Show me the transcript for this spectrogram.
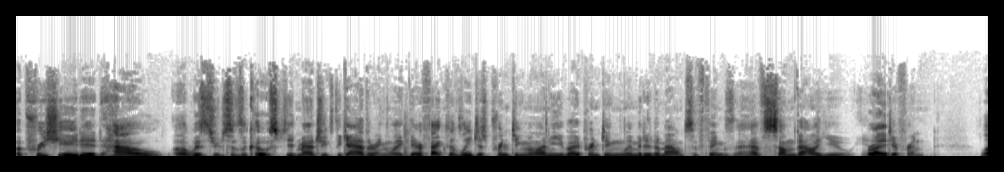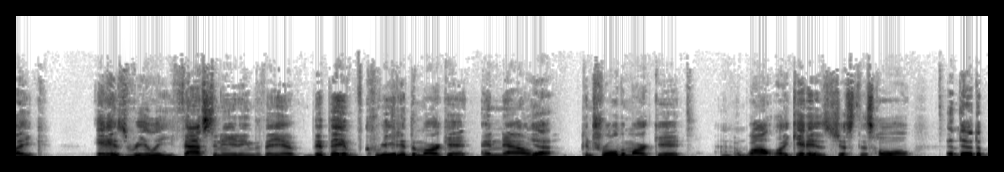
appreciated how uh, Wizards of the Coast did Magic: The Gathering. Like they're effectively just printing money by printing limited amounts of things that have some value in a Right. different. Like it is really fascinating that they have that they have created the market and now Yeah. Control the market. While like it is just this whole And they're the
